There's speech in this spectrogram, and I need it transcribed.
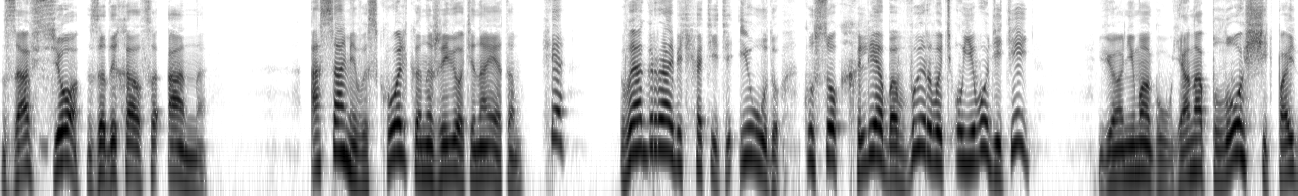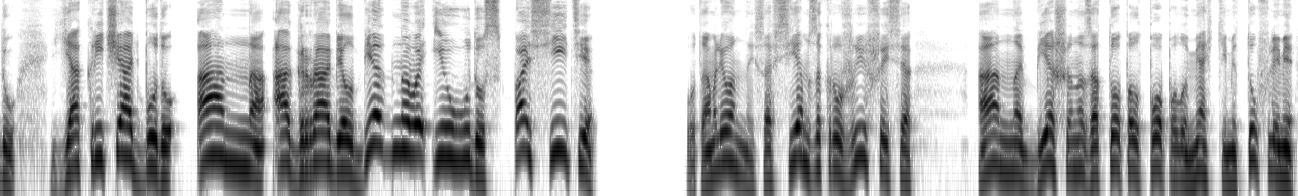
За все!» — задыхался Анна. А сами вы сколько наживете на этом? Хе! Вы ограбить хотите Иуду, кусок хлеба вырвать у его детей? Я не могу, я на площадь пойду. Я кричать буду, Анна ограбил бедного Иуду, спасите! Утомленный, совсем закружившийся, Анна бешено затопал по полу мягкими туфлями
